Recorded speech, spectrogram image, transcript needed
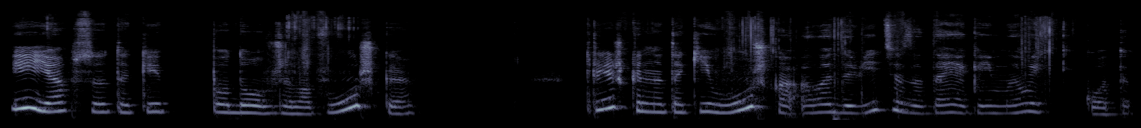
І я б все-таки подовжила вушки. Трішки не такі вушка, але дивіться за те, який милий котик.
